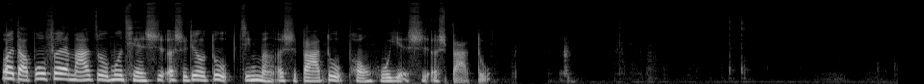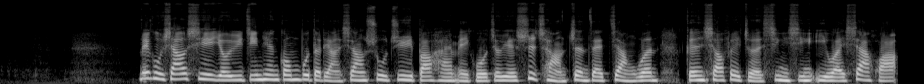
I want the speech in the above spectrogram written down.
外岛部分，马祖目前是二十六度，金门二十八度，澎湖也是二十八度。美股消息，由于今天公布的两项数据，包含美国就业市场正在降温，跟消费者信心意外下滑，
